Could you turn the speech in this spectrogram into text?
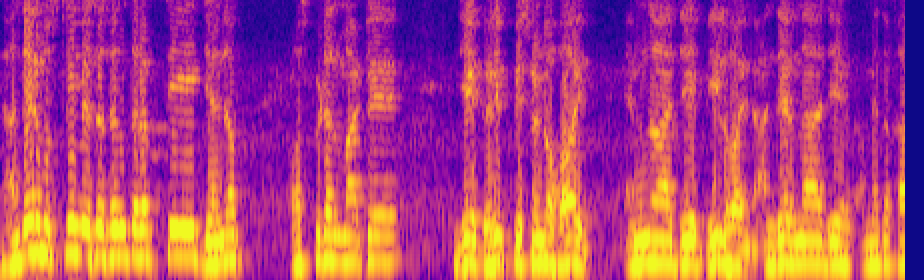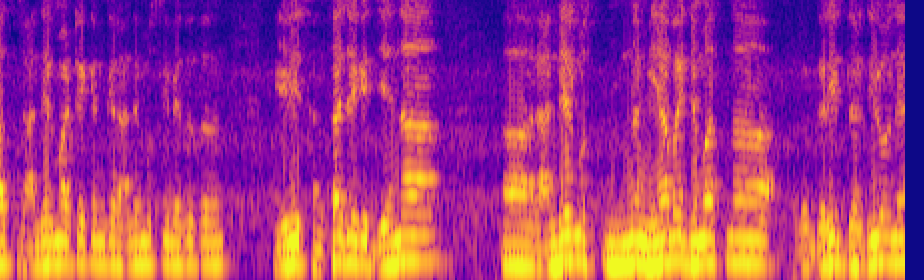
રાંદેર મુસ્લિમ એસોસિએશન તરફથી જેનબ હોસ્પિટલ માટે જે ગરીબ પેશન્ટો હોય એમના જે બિલ હોય રાંદેરના જે અમે તો ખાસ રાંદેર માટે કેમ કે રાંદેર મુસ્લિમ એસોસિએશન એવી સંસ્થા છે કે જેના રાંદેર મિયાબાઈ જમાતના ગરીબ દર્દીઓને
